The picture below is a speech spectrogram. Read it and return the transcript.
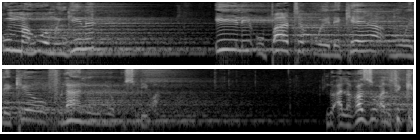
umma huo mwingine ili upate kuelekea mwelekeo fulani uliokusudiwa. Ndo alghazu alfikri.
